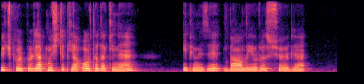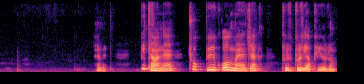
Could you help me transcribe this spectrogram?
Üç pırpır yapmıştık ya ortadakine ipimizi bağlıyoruz şöyle. Evet. Bir tane çok büyük olmayacak pırpır yapıyorum.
